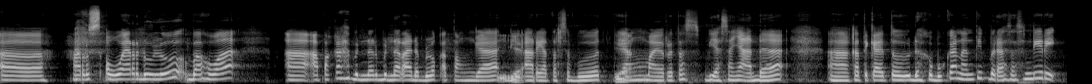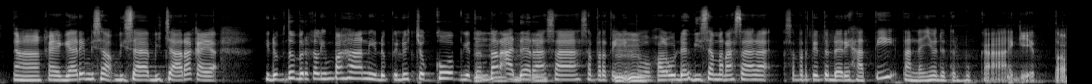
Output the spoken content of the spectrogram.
uh, harus aware dulu bahwa uh, apakah benar-benar ada blok atau enggak di Iya. area tersebut Iya. yang mayoritas biasanya ada. Uh, ketika itu udah kebuka nanti berasa sendiri. Uh, kayak Garin bisa bisa bicara kayak hidup tuh berkelimpahan, hidup itu cukup gitu. Ntar ada rasa seperti itu. Kalau udah bisa merasa seperti itu dari hati, tandanya udah terbuka gitu.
